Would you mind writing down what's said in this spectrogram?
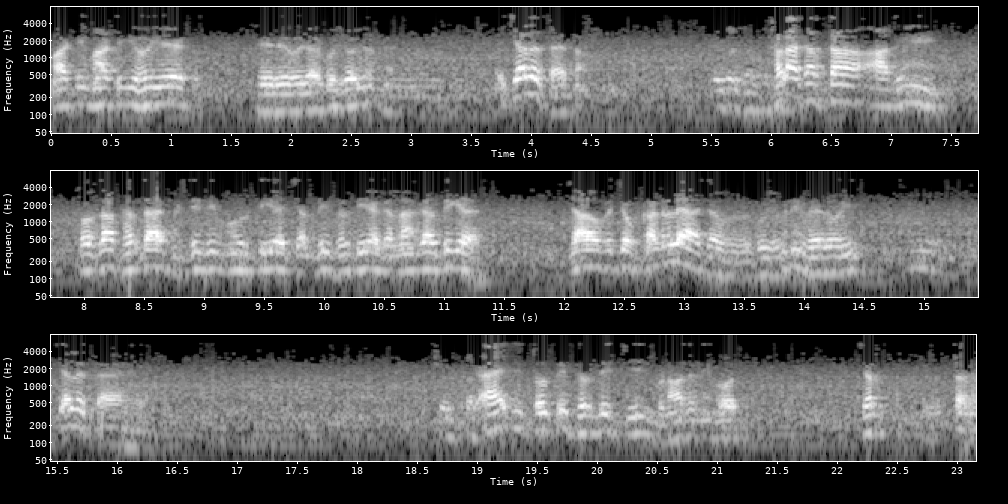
ਮਾਟੀ ਮਾਟੀ ਹੋਈ ਹੈ ਫੇਰੇ ਹੋ ਜਾ ਕੁਝ ਹੋ ਜਾਂਦਾ ਇਹ ਚੱਲਦਾ ਹੈ ਤਾਂ। ਖੜਾ ਕਰਤਾ ਆਦਮੀ ਤੁਰਦਾ ਫਿਰਦਾ ਮਿੱਟੀ ਦੀ ਮੂਰਤੀ ਹੈ ਚਲਦੀ ਫਿਰਦੀ ਹੈ ਗੱਲਾਂ ਕਰਦੀ ਹੈ। ਜਾਓ ਵਿੱਚੋਂ ਕੱਢ ਲਿਆ ਜੋ ਕੁਝ ਵੀ ਨਹੀਂ ਫੇਰ ਹੋਈ ਚੱਲਦਾ ਹੈ। ਹੈ ਜੀ ਤੁਰਦੀ ਫਿਰਦੀ ਚੀਜ਼ ਬਣਾ ਦੇਣੀ ਬਹੁਤ। ਚਲ ਤਰ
